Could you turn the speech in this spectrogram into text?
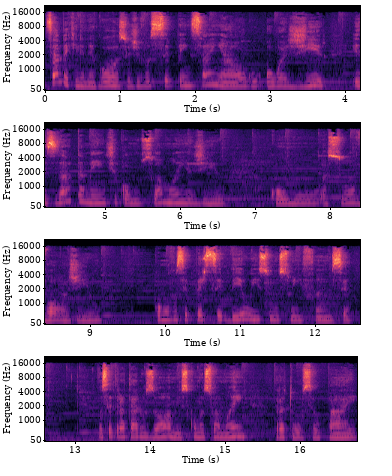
Sabe aquele negócio de você pensar em algo ou agir exatamente como sua mãe agiu, como a sua avó agiu, como você percebeu isso na sua infância? Você tratar os homens como a sua mãe tratou o seu pai?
